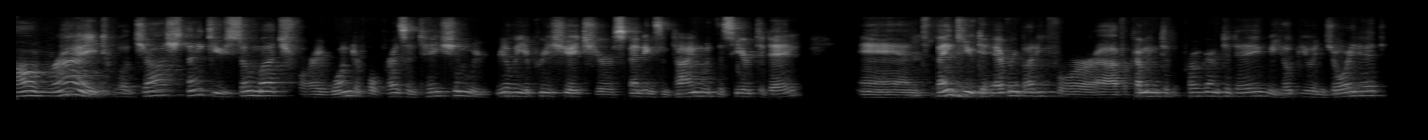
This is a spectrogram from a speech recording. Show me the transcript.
All right. Well, Josh, thank you so much for a wonderful presentation. We really appreciate your spending some time with us here today. And thank you to everybody for, uh, for coming to the program today. We hope you enjoyed it.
